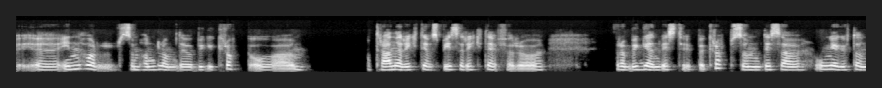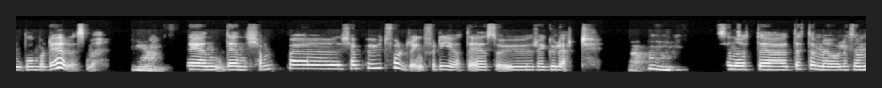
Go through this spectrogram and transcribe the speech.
eh, innhold som handler om det å bygge kropp og, og trene riktig og spise riktig for å, for å bygge en viss type kropp som disse unge guttene bombarderes med. Mm. Det er en, det er en kjempe, kjempeutfordring fordi at det er så uregulert. Ja. Mm. Sånn at uh, dette med å liksom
